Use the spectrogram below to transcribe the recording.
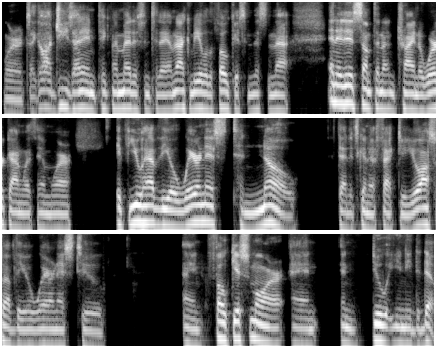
Where it's like, oh geez, I didn't take my medicine today. I'm not gonna be able to focus and this and that. And it is something I'm trying to work on with him. Where if you have the awareness to know that it's going to affect you, you also have the awareness to and focus more and and do what you need to do.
